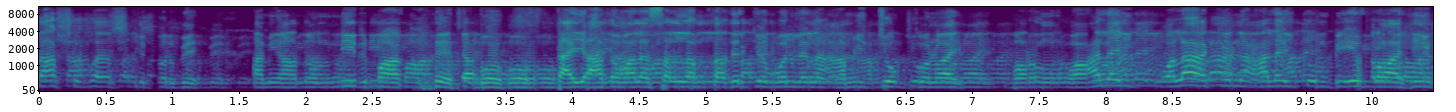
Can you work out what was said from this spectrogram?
তার সুপারিশ কে করবে? আমি আদম নির্বাক হয়ে যাব। তাই আদম আলাইহিস সালাম তাদেরকে বললেন, আমি যোগ্য নয়। বরং ওয়ালাই, ওয়ালাকিন আলাইকুম বিইব্রাহিম,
